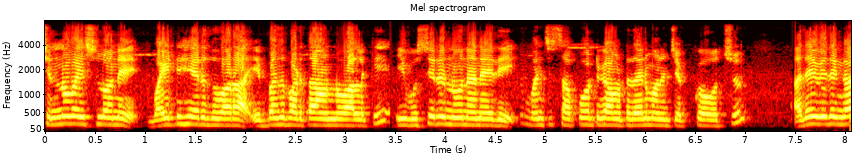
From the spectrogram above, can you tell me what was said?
చిన్న వయసులోనే వైట్ హెయిర్ ద్వారా ఇబ్బంది పడతా ఉన్న వాళ్ళకి ఈ ఉసిరి నూనె అనేది మంచి సపోర్ట్గా ఉంటుందని మనం చెప్పుకోవచ్చు. అదే విధంగా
